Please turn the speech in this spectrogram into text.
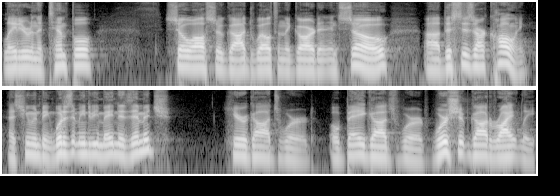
later in the temple, so also God dwelt in the garden. And so, uh, this is our calling as human beings. What does it mean to be made in his image? Hear God's word, obey God's word, worship God rightly,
